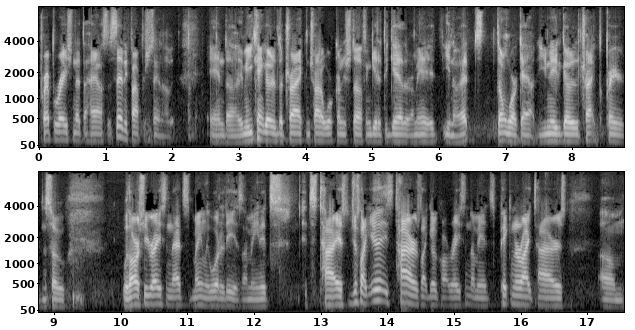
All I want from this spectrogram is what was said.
preparation at the house is seventy five percent of it. And uh, I mean, you can't go to the track and try to work on your stuff and get it together. I mean, it, you know, that don't work out. You need to go to the track prepared. And so, with RC racing, that's mainly what it is. I mean, it's it's tires, just like it's tires like go kart racing. I mean, it's picking the right tires, um,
